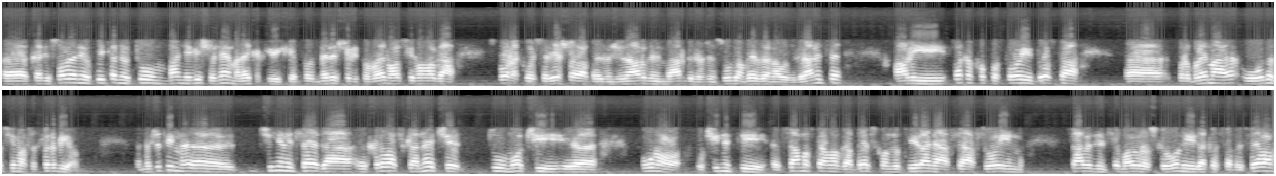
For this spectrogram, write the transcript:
E, kad je Slovenija u pitanju tu manje više nema nekakvih nerešenih problema osim onoga spora koji se rješava pred Međunarodnim arbitražnim sudom vezano uz granice, ali svakako postoji dosta e, problema u odnosima sa Srbijom. Međutim, činjenica je da Hrvatska neće tu moći puno učiniti samostalnoga bez konzultiranja sa svojim saveznicima u Europskoj uniji, dakle sa Briselom,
